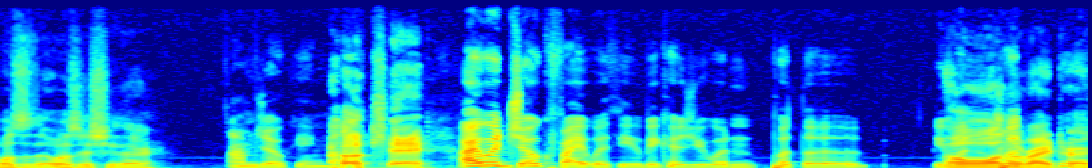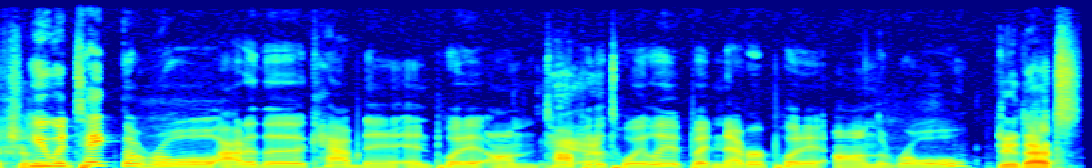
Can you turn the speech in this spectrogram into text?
What was the, what was the issue there? I'm joking. Okay. I would joke fight with you because you wouldn't put the. You oh, in the right direction. He would take the roll out of the cabinet and put it on top Yeah. of the toilet, but never put it on the roll. Dude, that's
